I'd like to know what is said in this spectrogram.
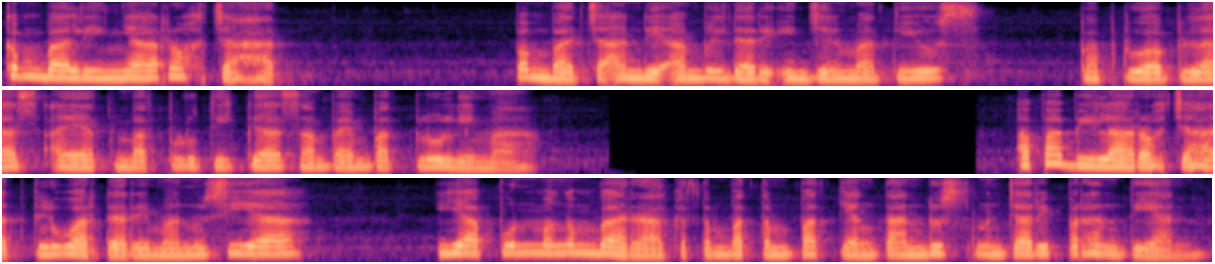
Kembalinya roh jahat. Pembacaan diambil dari Injil Matius bab 12 ayat 43 sampai 45. Apabila roh jahat keluar dari manusia, ia pun mengembara ke tempat-tempat yang tandus mencari perhentian.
